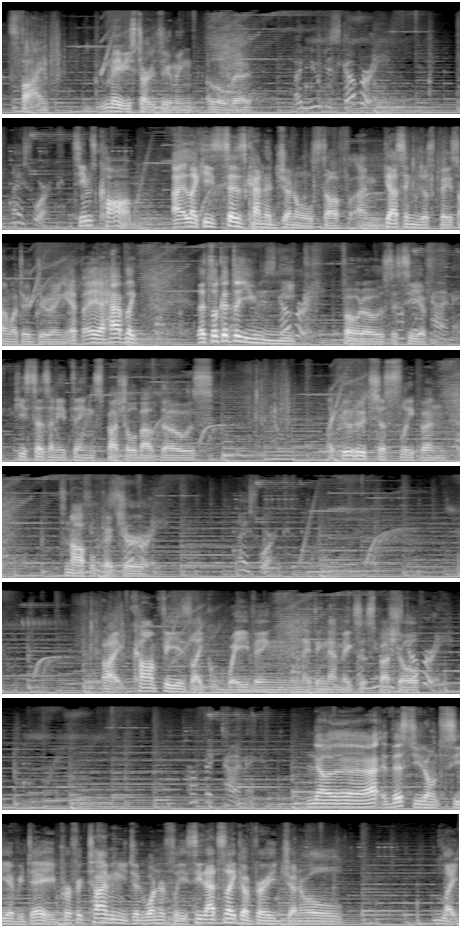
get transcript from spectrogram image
It's fine. Maybe start zooming a little bit. A new discovery. Nice work. Seems calm. I like he says kind of general stuff. I'm guessing just based on what they're doing. If I have like, let's look at the unique photos to see if he says anything special about those. Like Hoothoot's just sleeping. It's an awful picture. discovery. Nice work. Alright, Comfey is like waving, and I think that makes it special. discovery. Now, uh, this you don't see every day. Perfect timing, you did wonderfully. See, that's like a very general, like,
